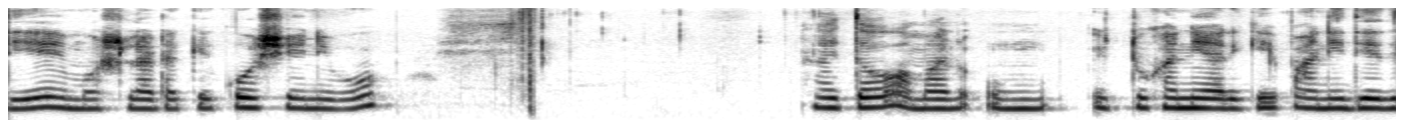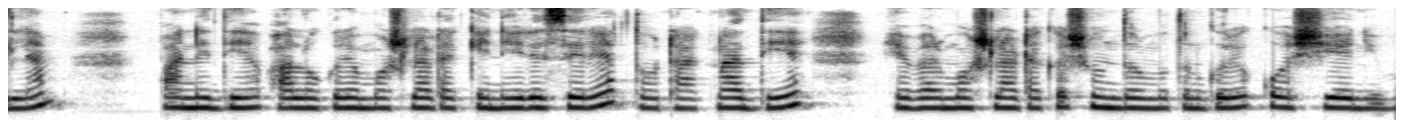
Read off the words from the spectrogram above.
দিয়ে এই মশলাটাকে কষিয়ে নিব। এই তো আমার একটুখানি আর কি পানি দিয়ে দিলাম। পানি দিয়ে ভালো করে মশলাটাকে নেড়ে সেড়ে তো ঢাকনা দিয়ে এবার মশলাটাকে সুন্দর মতন করে কষিয়ে নিব।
